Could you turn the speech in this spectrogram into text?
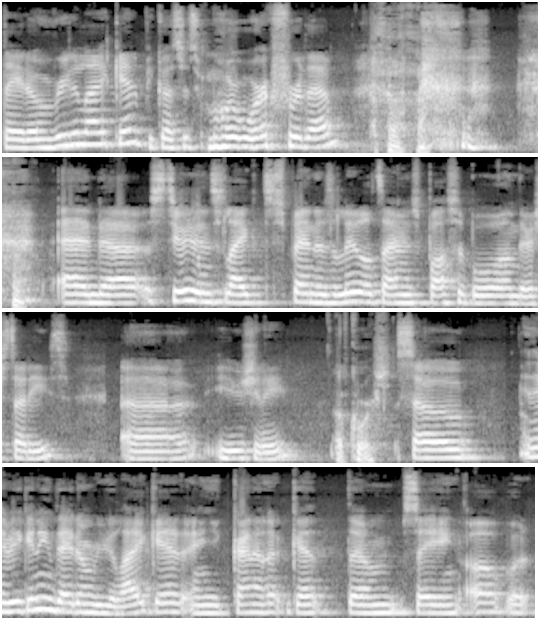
they don't really like it because it's more work for them. and uh, students like to spend as little time as possible on their studies, uh, usually. Of course. So in the beginning, they don't really like it, and you kind of get them saying, "Oh, but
